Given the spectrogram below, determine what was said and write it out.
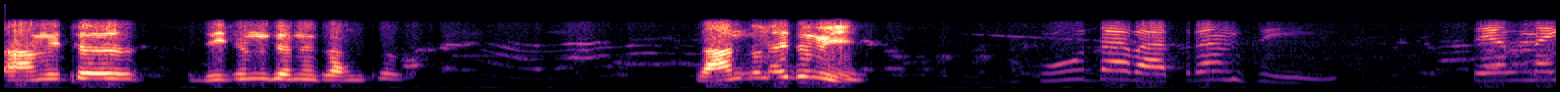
আমি তো দুইজন কেন কাঁদছো রান্ধো নাই তুমি? হুদা ভাত রাঁধছি তেল নাই।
